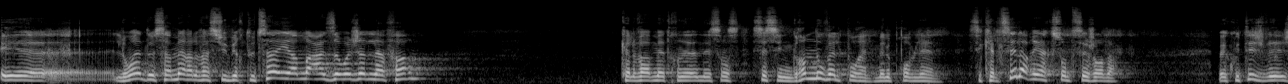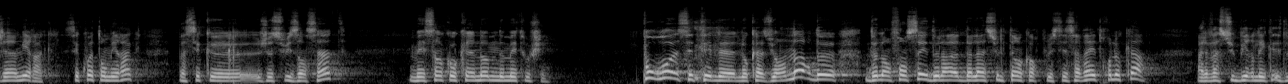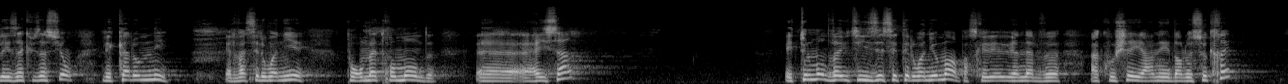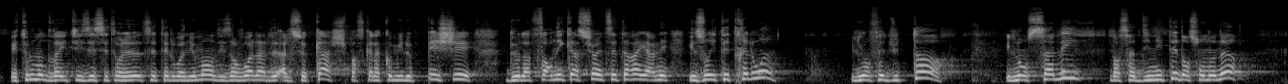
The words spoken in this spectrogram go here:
Et euh, loin de sa mère, elle va subir tout ça et Allah Azzawajal l'informe qu'elle va mettre naissance. C'est une grande nouvelle pour elle, mais le problème, c'est qu'elle sait la réaction de ces gens-là. Bah, écoutez, j'ai un miracle. C'est quoi ton miracle? Bah, C'est que je suis enceinte, mais sans qu'aucun homme ne m'ait touché. Pour eux, c'était l'occasion en or de, l'enfoncer et de l'insulter encore plus. Et ça va être le cas. Elle va subir les, accusations, les calomnies. Elle va s'éloigner pour mettre au monde euh. Et tout le monde va utiliser cet éloignement parce qu'elle veut accoucher dans le secret. Et tout le monde va utiliser cet éloignement en disant voilà, elle se cache parce qu'elle a commis le péché de la fornication, etc. Ils ont été très loin. Ils lui ont fait du tort. Ils l'ont sali dans sa dignité, dans son honneur.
